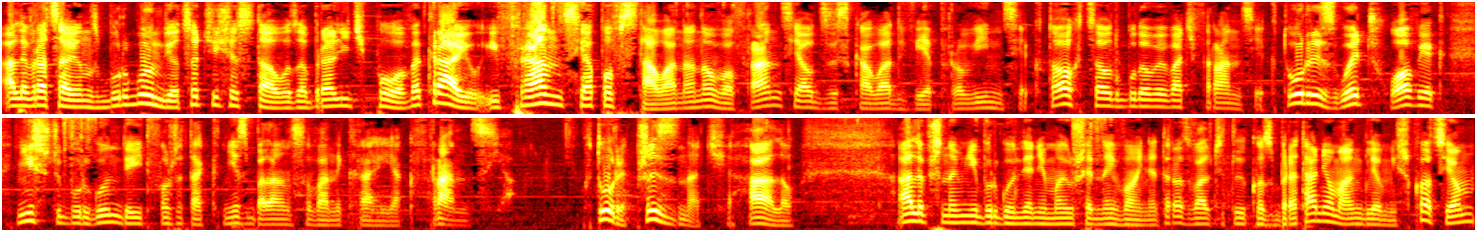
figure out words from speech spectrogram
Ale wracając, Burgundio, co ci się stało? Zabrali ci połowę kraju i Francja powstała na nowo. Francja odzyskała dwie prowincje. Kto chce odbudowywać Francję? Który zły człowiek niszczy Burgundię i tworzy tak niezbalansowany kraj jak Francja? Który? Przyznać się, halo. Ale przynajmniej Burgundia nie ma już jednej wojny. Teraz walczy tylko z Bretanią, Anglią i Szkocją.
